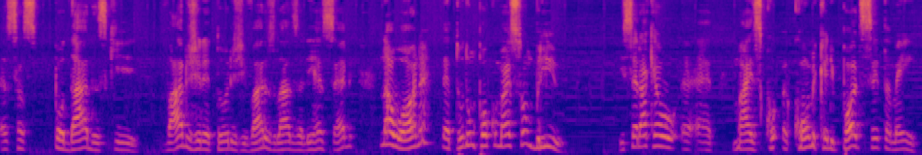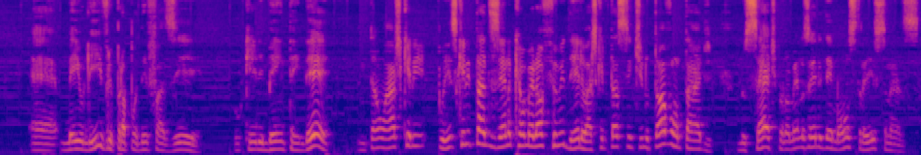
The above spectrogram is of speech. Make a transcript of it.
essas podadas que vários diretores de vários lados ali recebem. Na Warner é tudo um pouco mais sombrio. E será que é, o, é, é mais cômico? Ele pode ser também é, meio livre para poder fazer o que ele bem entender? Então acho que ele. Por isso que ele tá dizendo que é o melhor filme dele. Eu acho que ele tá se sentindo tão à vontade no set, pelo menos ele demonstra isso nas,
